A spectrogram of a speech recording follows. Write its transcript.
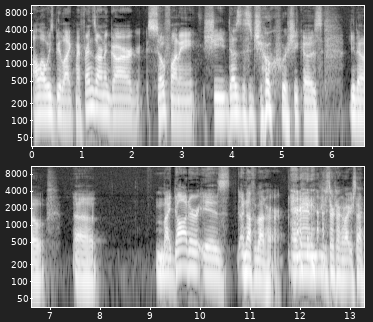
I'll always be like, my friend Zarna Garg, so funny. She does this joke where she goes, you know, uh, my daughter is enough about her. And then you start talking about your son.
